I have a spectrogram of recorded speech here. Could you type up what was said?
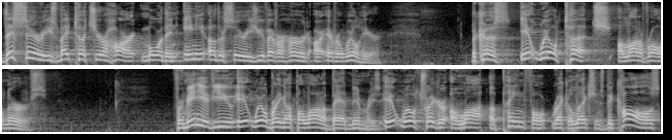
this series may touch your heart more than any other series you've ever heard or ever will hear. Because it will touch a lot of raw nerves. For many of you, it will bring up a lot of bad memories. It will trigger a lot of painful recollections because,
